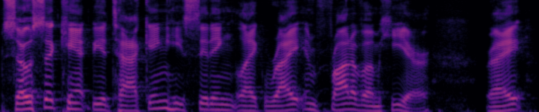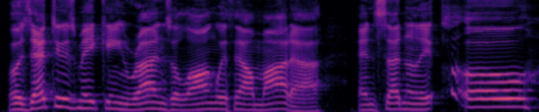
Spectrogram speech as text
Sosa can't be attacking. He's sitting like right in front of him here, right? Is making runs along with Almada, and suddenly, oh,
